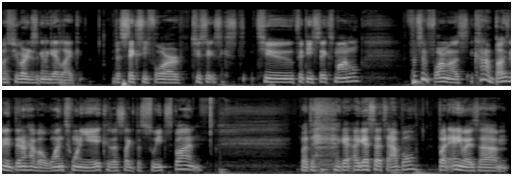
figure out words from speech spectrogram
most people are just to get like the 64 256 model. First and foremost, it kind of bugs me that they don't have a 128 because that's like the sweet spot. But I guess that's Apple. But anyways, um,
